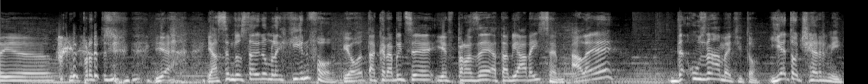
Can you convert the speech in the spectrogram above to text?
je, protože já, já jsem dostal jenom lehký info, jo, ta krabice je v Praze a tam já nejsem, ale da, uznáme ti to, je to černý.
